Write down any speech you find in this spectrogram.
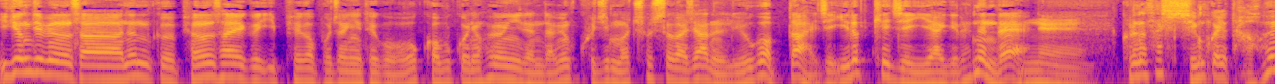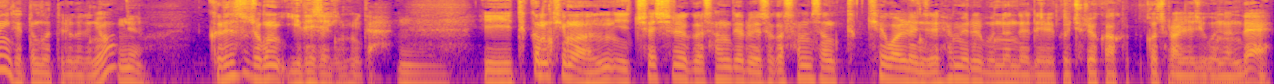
이경재 변호사는 그 변호사의 그 입회가 보장이 되고 거부권이 허용이 된다면 굳이 뭐 출석하지 않을 이유가 없다. 이제 이렇게 이제 이야기를 했는데 네. 그러나 사실 지금까지 다 허용이 됐던 것들이거든요. 네. 그래서 조금 이례적입니다. 음. 이 특검팀은 이 최 씨를 그 상대로 해서 그 삼성 특혜 관련 이제 혐의를 묻는 데 내일 그 주력할 것으로 알려지고 있는데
